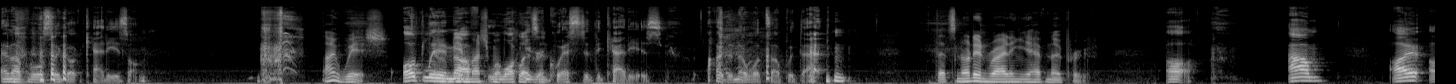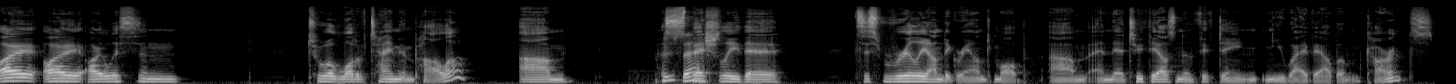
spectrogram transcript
and I've also got cat ears on. I wish. Oddly That enough, Lockie pleasant. requested the cat ears. I don't know what's up with that. That's not in writing. You have no proof. oh, um, I I I I listen to a lot of Tame Impala. Um, Who's that? especially their it's this really underground mob um, and their 2015 new wave album currents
